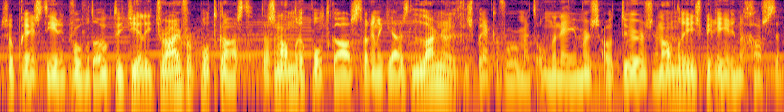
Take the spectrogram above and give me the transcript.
Zo presenteer ik bijvoorbeeld ook de Jelly Driver podcast. Dat is een andere podcast waarin ik juist langere gesprekken voer met ondernemers, auteurs en andere inspirerende gasten.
